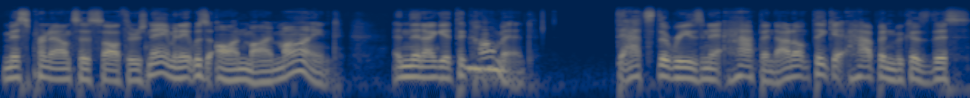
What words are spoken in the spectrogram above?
mispronounce this author's name and it was on my mind. And then I get the mm-hmm. comment. That's the reason it happened. I don't think it happened because this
